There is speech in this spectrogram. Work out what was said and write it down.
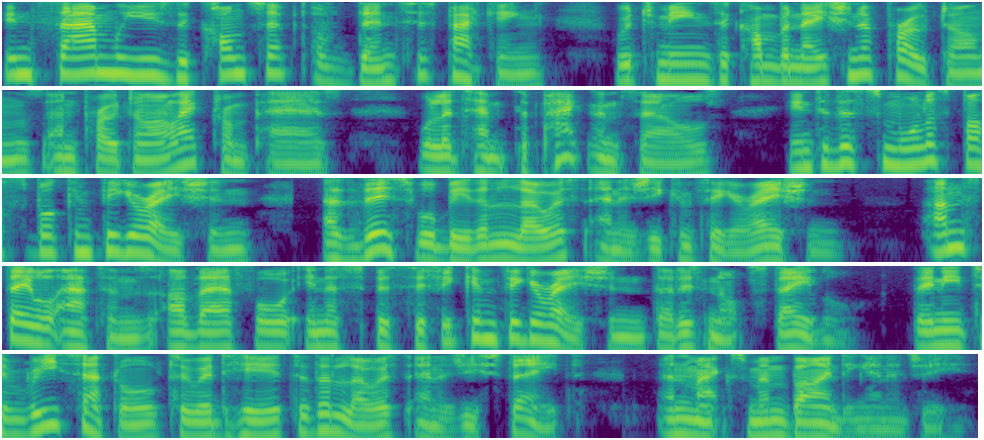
In SAM we use the concept of densest packing, which means a combination of protons and proton-electron pairs will attempt to pack themselves into the smallest possible configuration as this will be the lowest energy configuration. Unstable atoms are therefore in a specific configuration that is not stable. They need to resettle to adhere to the lowest energy state and maximum binding energy.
